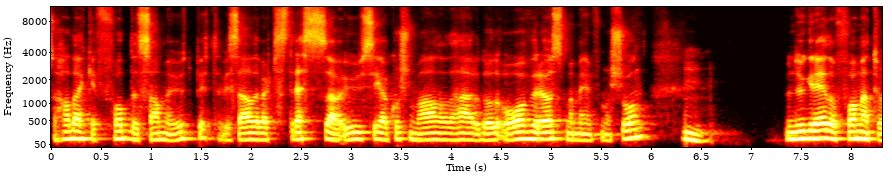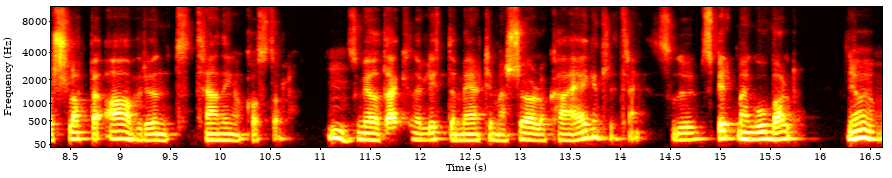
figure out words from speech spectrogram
så hadde jeg ikke fått det samme utbyttet. Hvis jeg hadde vært stressa og usikker hvordan var det her, og du hadde overøst meg med informasjon, mm men du greide å få meg til å slappe av rundt trening og kosthold. Mm. Som gjør at jeg kunne lytte mer til meg sjøl og hva jeg egentlig trenger. Så du spilte meg en god ball. Ja, ja.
